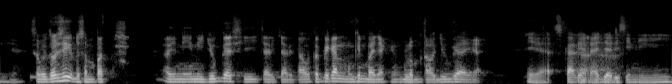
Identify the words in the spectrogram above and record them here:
Iya. Sebetulnya sih udah sempat ini ini juga sih cari-cari tahu, tapi kan mungkin banyak yang belum tahu juga ya. Iya, sekalian Ah. aja di sini.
